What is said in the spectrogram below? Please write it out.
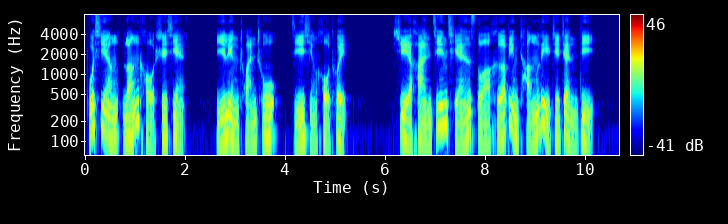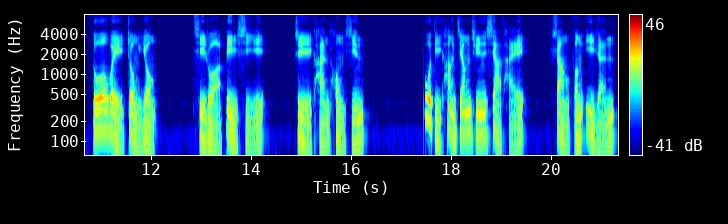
不幸冷口失陷，一令传出，即行后退。血汗金钱所合并成立之阵地，多为重用，弃若敝屣。至堪痛心，不抵抗将军下台，上封一人，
